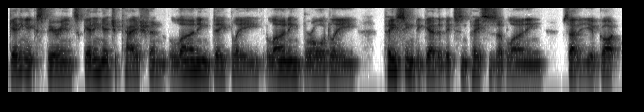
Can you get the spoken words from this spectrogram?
getting experience, getting education, learning deeply, learning broadly, piecing together bits and pieces of learning so that you've got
